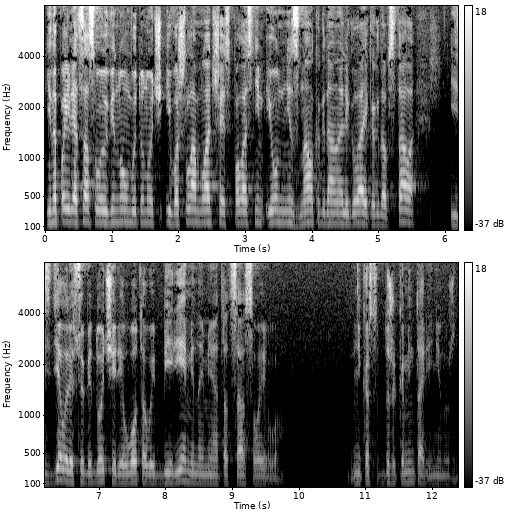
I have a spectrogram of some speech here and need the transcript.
И напоили отца свою вином в эту ночь, и вошла младшая, спала с ним, и он не знал, когда она легла и когда встала. И сделали обе дочери Лотовы беременными от отца своего. Мне кажется, тут даже комментарии не нужны.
